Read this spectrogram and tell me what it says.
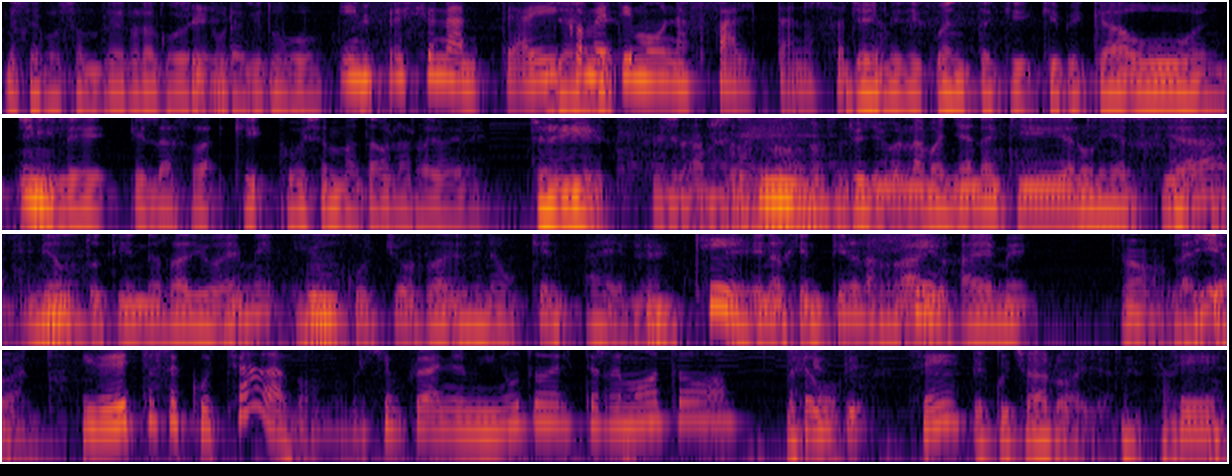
Me sacó el sombrero la cobertura que tuvo. Impresionante, ahí cometimos una falta nosotros. Ya me di cuenta que, que pecado hubo en mm. Chile en las, que, que, hubiesen matado las radio M. Sí, sí, absolutamente. Yo llego en la mañana aquí a la universidad, mi auto tiene radio AM y yo mm. escucho radios de Neuquén AM. Sí. En Argentina las radios AM la llevan. Y de hecho se escuchaba, por ejemplo, en el minuto del terremoto. La gente ¿sí? escuchaba allá. Sí.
